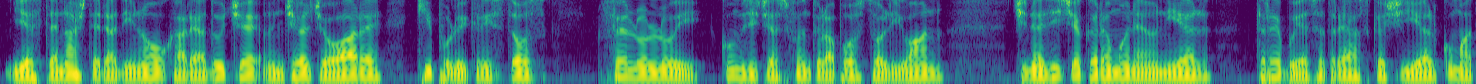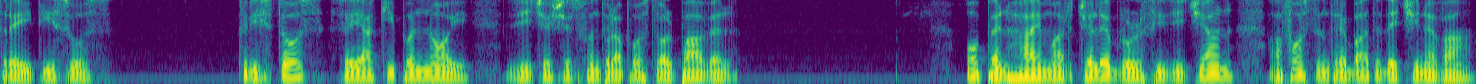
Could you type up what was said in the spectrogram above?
Este nașterea din nou care aduce în cel ce o are chipul lui Hristos, felul lui, cum zice Sfântul Apostol Ioan, cine zice că rămâne în el, trebuie să trăiască și el cum a trăit Isus. Hristos să ia chip în noi, zice și Sfântul Apostol Pavel. Oppenheimer, celebrul fizician, a fost întrebat de cineva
